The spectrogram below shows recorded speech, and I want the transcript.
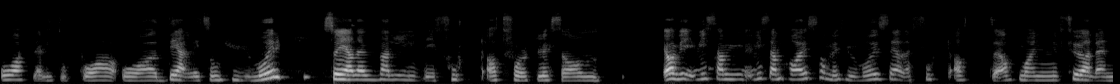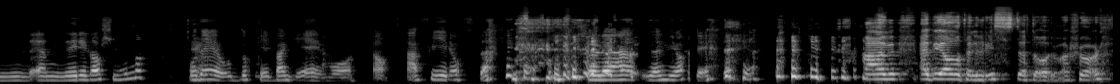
åpner litt opp og, og deler litt sånn humor, så er det veldig fort at folk liksom ja, hvis de, hvis de har samme humor, så er det fort at, at man føler en, en relasjon. da. Og det er jo dere begge er jo Ja, jeg flirer ofte. For det, det er mye artig. Jeg, jeg blir av og til rystet over meg sjøl.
